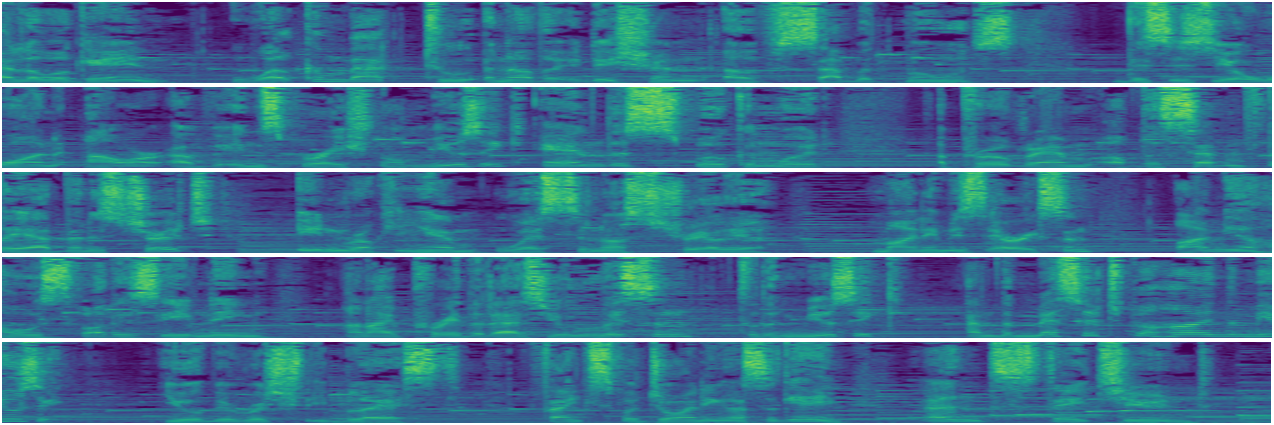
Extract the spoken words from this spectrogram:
Hello again. Welcome back to another edition of Sabbath Moods. This is your one hour of inspirational music and the spoken word, a program of the Seventh day Adventist Church in Rockingham, Western Australia. My name is Erickson. I'm your host for this evening, and I pray that as you listen to the music and the message behind the music, you will be richly blessed. Thanks for joining us again, and stay tuned.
